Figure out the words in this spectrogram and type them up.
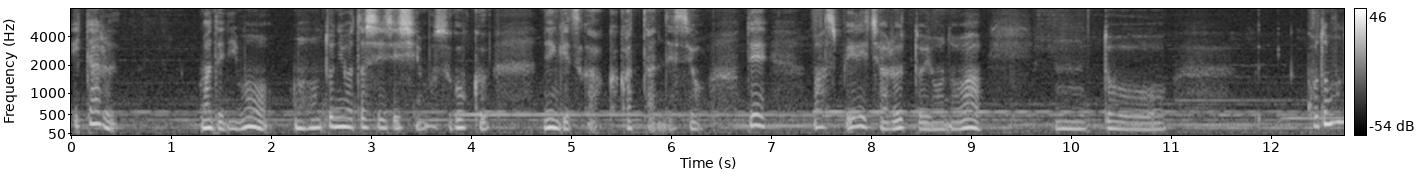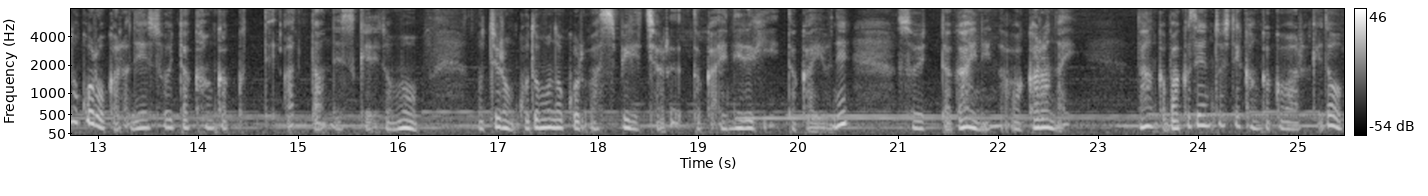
至るまでにも、まあ、本当に私自身もすごく年月がかかったんですよ。で、まあ、スピリチュアルというものはうんと子供の頃からねそういった感覚ってあったんですけれどももちろん子供の頃はスピリチュアルとかエネルギーとかいうねそういった概念がわからないなんか漠然として感覚はあるけど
